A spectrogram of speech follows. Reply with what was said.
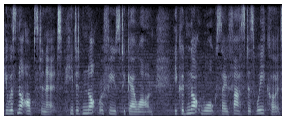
He was not obstinate. He did not refuse to go on. He could not walk so fast as we could.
